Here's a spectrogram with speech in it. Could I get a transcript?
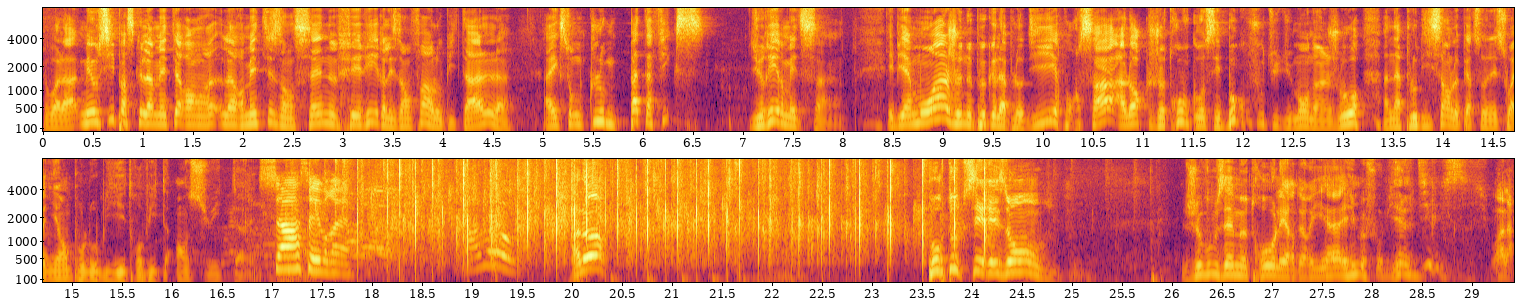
Voilà. Mais aussi parce que la metteur en- leur metteuse en scène fait rire les enfants à l'hôpital avec son clown patafix du rire médecin. Eh bien, moi, je ne peux que l'applaudir pour ça, alors que je trouve qu'on s'est beaucoup foutu du monde un jour en applaudissant le personnel soignant pour l'oublier trop vite ensuite. Ça, c'est vrai. Bravo. Alors, pour toutes ces raisons, je vous aime trop, l'air de rien, et il me faut bien le dire ici. Voilà.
